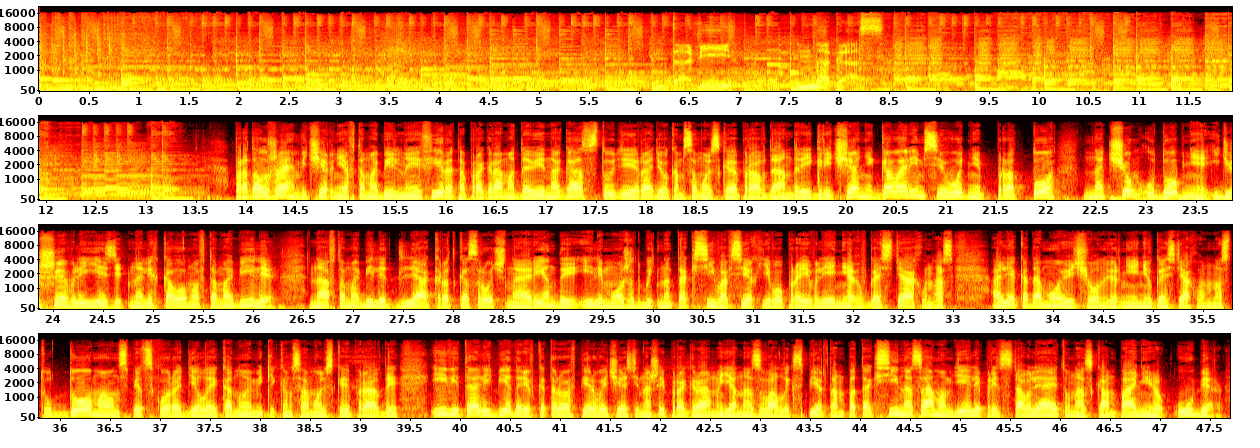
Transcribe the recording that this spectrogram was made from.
«Дави на газ». Продолжаем вечерний автомобильный эфир. Это программа «Дави на газ» в студии радио «Комсомольская правда» Андрей Гречаник. Говорим сегодня про то, на чем удобнее и дешевле ездить. На легковом автомобиле, на автомобиле для краткосрочной аренды или, может быть, на такси во всех его проявлениях. В гостях у нас Олег Адамович, он, вернее, не в гостях, он у нас тут дома, он спецскор отдела экономики «Комсомольской правды». И Виталий Бедарев, которого в первой части нашей программы я назвал экспертом по такси на самом деле представляет у нас компанию Uber.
